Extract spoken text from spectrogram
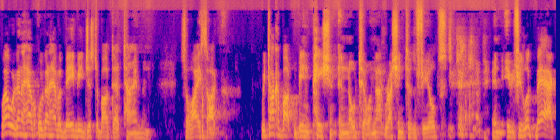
"Well, we're going to have we're going to have a baby just about that time." And so I thought, we talk about being patient and no-till and not rushing to the fields. and if you look back,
